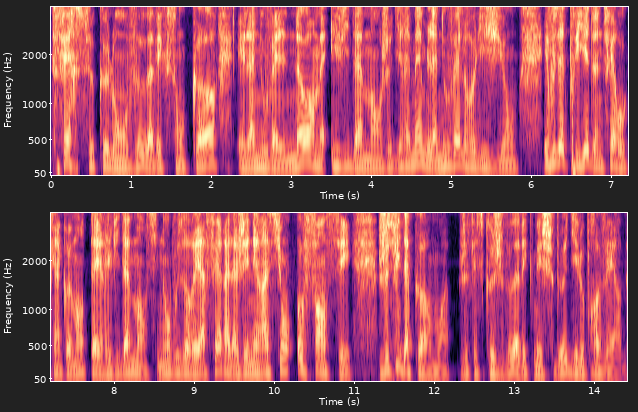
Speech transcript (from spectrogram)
Faire ce que l'on veut avec son corps est la nouvelle norme, évidemment, je dirais même la nouvelle religion. Et vous êtes prié de ne faire aucun commentaire, évidemment, sinon vous aurez affaire à la génération offensée. Je suis d'accord, moi, je fais ce que je veux avec mes cheveux, dit le proverbe.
